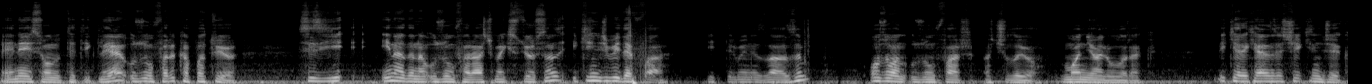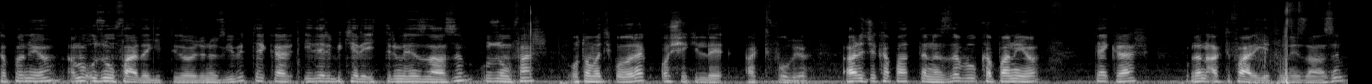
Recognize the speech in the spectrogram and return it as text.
e, neyse onu tetikleyen uzun farı kapatıyor. Siz inadına uzun farı açmak istiyorsanız ikinci bir defa ittirmeniz lazım. O zaman uzun far açılıyor manuel olarak. Bir kere kendinize çekince kapanıyor ama uzun far da gitti gördüğünüz gibi. Tekrar ileri bir kere ittirmeniz lazım. Uzun far otomatik olarak o şekilde aktif oluyor. Aracı kapattığınızda bu kapanıyor. Tekrar buradan aktif hale getirmeniz lazım.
